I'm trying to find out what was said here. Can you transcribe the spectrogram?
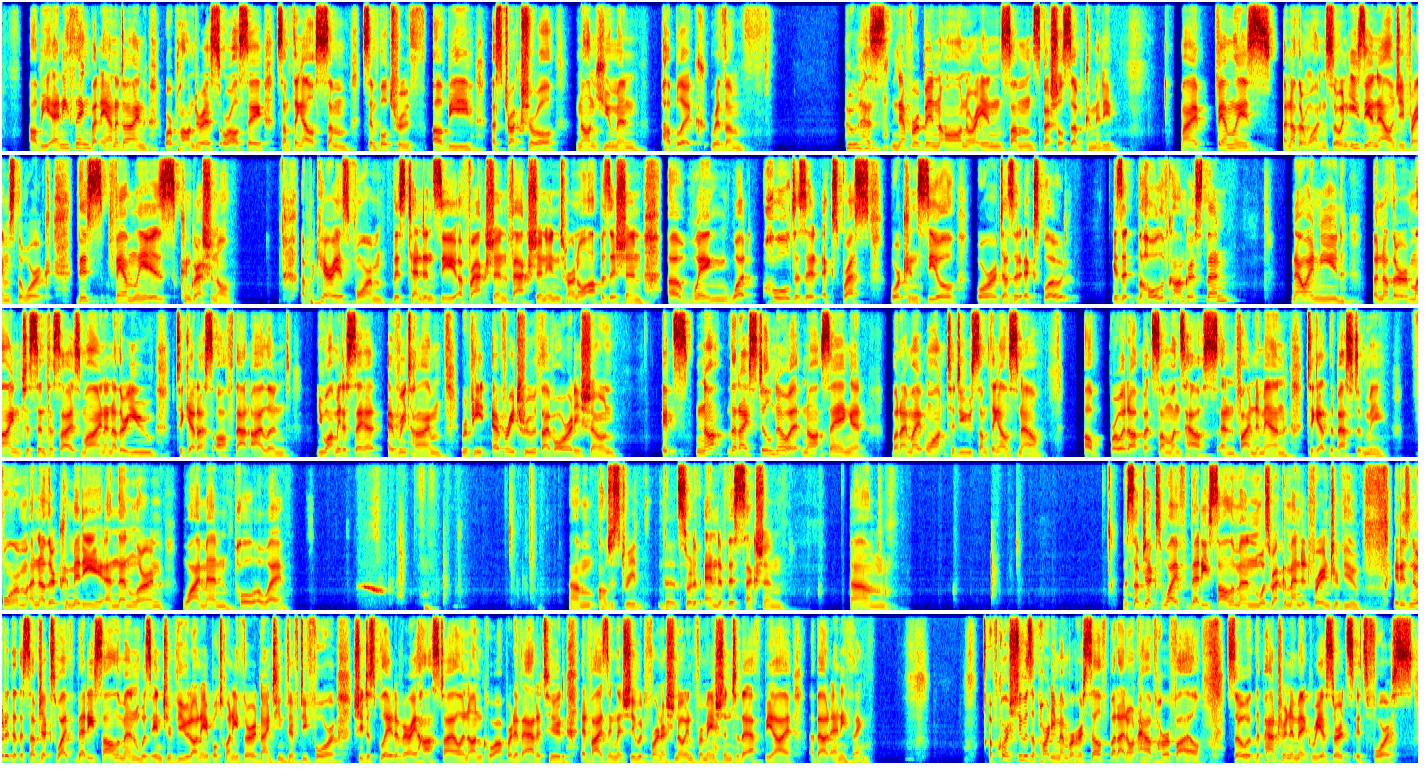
I'll be anything but anodyne or ponderous, or I'll say something else, some simple truth. I'll be a structural, non human, public rhythm. Who has never been on or in some special subcommittee? My family's another one, so an easy analogy frames the work. This family is congressional a precarious form, this tendency, a fraction, faction, internal opposition, a wing. What whole does it express or conceal, or does it explode? Is it the whole of Congress then? Now I need another mind to synthesize mine, another you to get us off that island. You want me to say it every time, repeat every truth I've already shown. It's not that I still know it, not saying it, but I might want to do something else now. I'll throw it up at someone's house and find a man to get the best of me, form another committee, and then learn why men pull away. um, I'll just read the sort of end of this section. Um, The subject's wife, Betty Solomon, was recommended for interview. It is noted that the subject's wife, Betty Solomon, was interviewed on April 23, 1954. She displayed a very hostile and uncooperative attitude, advising that she would furnish no information to the FBI about anything. Of course, she was a party member herself, but I don't have her file. So the patronymic reasserts its force.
